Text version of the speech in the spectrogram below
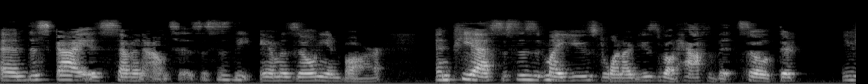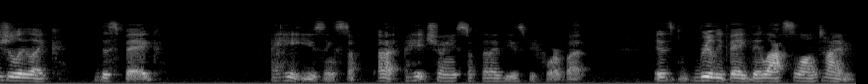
and this guy is seven ounces. This is the Amazonian bar. And P.S. This is my used one. I've used about half of it, so they're usually like this big. I hate using stuff. Uh, I hate showing you stuff that I've used before, but it's really big. They last a long time.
